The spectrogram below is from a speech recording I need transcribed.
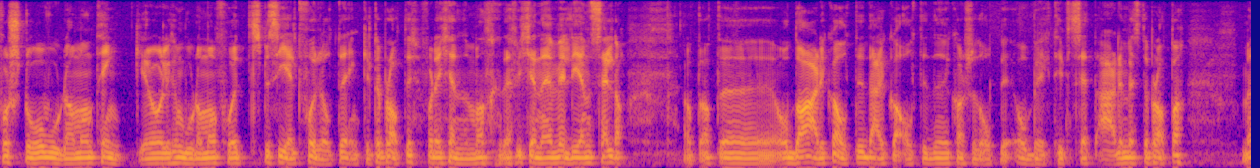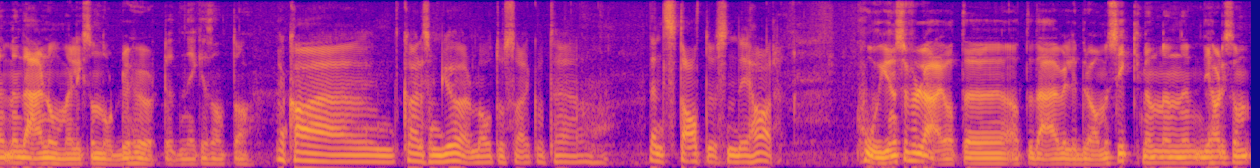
forstå hvordan man tenker, og liksom hvordan man får et spesielt forhold til enkelte plater. For det kjenner, man, det kjenner jeg veldig igjen selv. da. At, at, uh, og da er det ikke alltid det er jo ikke alltid det, kanskje det objektivt sett er den beste plata. Men, men, det er noe med liksom når du hørte den. ikke sant da. Hva, hva er det som gjør Motorpsycho til den statusen de har? Hovedgrunnen selvfølgelig er jo at, eh, at, det er veldig bra musikk, men, men de har liksom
